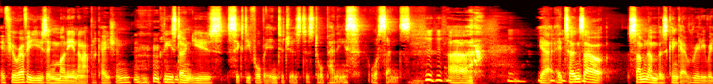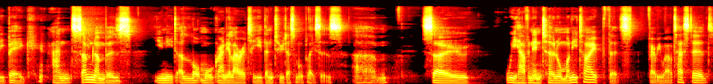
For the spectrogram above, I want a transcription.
If you're ever using money in an application, please don't use 64-bit integers to store pennies or cents. Uh, yeah, it turns out some numbers can get really, really big, and some numbers you need a lot more granularity than two decimal places. Um, so we have an internal money type that's very well tested,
